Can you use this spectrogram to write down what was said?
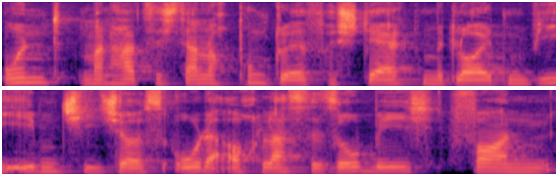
und man hat sich dann noch punktuell verstärkt mit Leuten wie eben Chichos oder auch Lasse Sobich von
